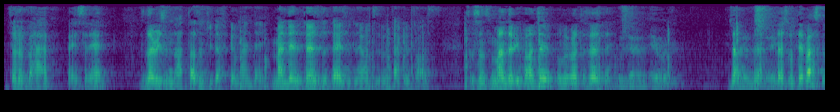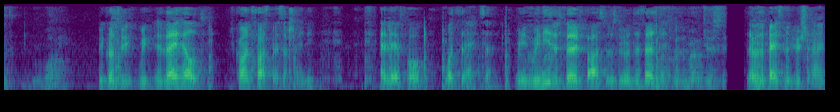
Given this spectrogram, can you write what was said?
Instead of Bahab, Beis Hey Hey. There's no reason not. Doesn't do Dafka Monday. Monday and Thursday are the days when they want to attack and fast. So since Monday we can't do it, we'll move on to Thursday. was that an error? Is No, that that's what they've asked. Why? Because we, we, they held you can't fast Pesach Sheni, and therefore, what's the answer? We, we need a third fast, so let's move on to Thursday. But the Rav just said, They were the basin of Yerushalayim.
